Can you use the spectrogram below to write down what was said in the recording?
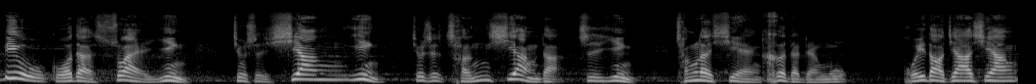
六国的帅印，就是相印，就是丞相的之印，成了显赫的人物。回到家乡。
